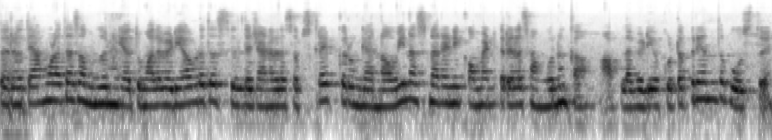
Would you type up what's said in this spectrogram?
तर त्यामुळे आता समजून घ्या. तुम्हाला व्हिडिओ आवडत असतील तर चॅनलला सबस्क्राईब करून घ्या. नवीन असणाऱ्यांनी कॉमेंट करायला सांगू नका. आपला व्हिडिओ कुठंपर्यंत पोचतो आहे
